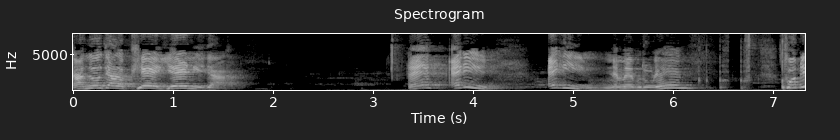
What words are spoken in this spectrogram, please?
ဒါမျိုးကြတော့ဖျဲရဲနေကြဟမ်အဲ့ဒီအဲ့ဒီနာမည်ဘယ်လိုလဲဆိုပြ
